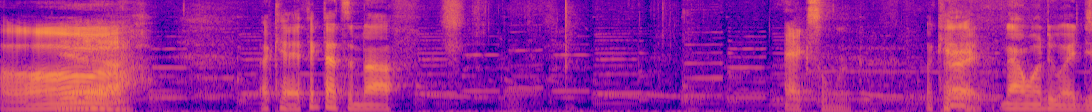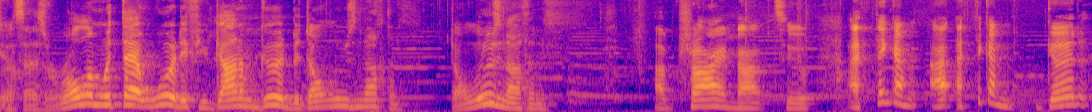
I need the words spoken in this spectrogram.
Oh. Yeah. Okay, I think that's enough. Excellent. Okay, Alright. now what do I do? So it says, roll them with that wood if you got them good, but don't lose nothing. Don't lose nothing. I'm trying not to. I think I'm. I, I think I'm good.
